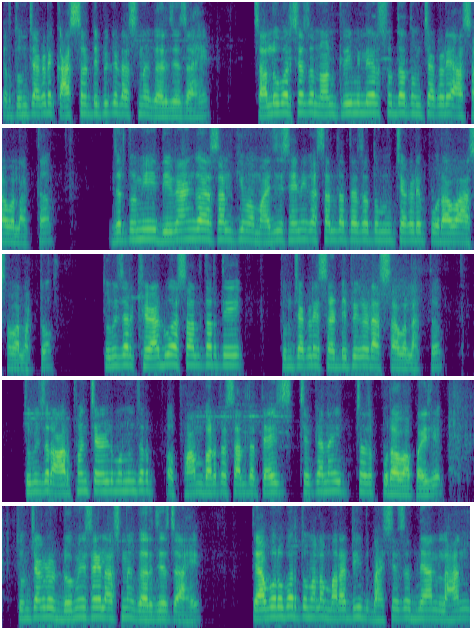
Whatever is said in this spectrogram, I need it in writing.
तर तुमच्याकडे कास्ट सर्टिफिकेट असणं गरजेचं आहे. चालू वर्षाचं नॉन क्रिमिलियर सुद्धा तुमच्याकडे असावं लागतं. जर तुम्ही दिव्यांग असाल किंवा माजी सैनिक असाल तर त्याचा तुमच्याकडे पुरावा असावा लागतो. तुम्ही जर खेळाडू असाल तर ते तुमच्याकडे सर्टिफिकेट असावं लागतं. तुम्ही जर ऑर्फन चाइल्ड म्हणून जर फॉर्म भरत असाल तर त्याच ठिकाणीचा पुरावा पाहिजे. तुमच्याकडे डोमेसाईल असणं गरजेचं आहे. त्याबरोबर तुम्हाला मराठी भाषेचं ज्ञान लहान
